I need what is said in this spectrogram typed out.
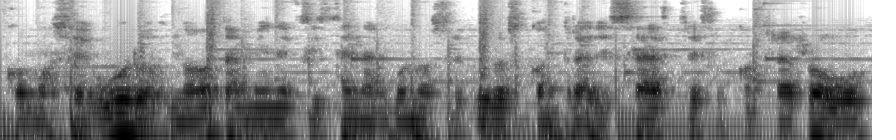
como seguros, ¿no? También existen algunos seguros contra desastres o contra robo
